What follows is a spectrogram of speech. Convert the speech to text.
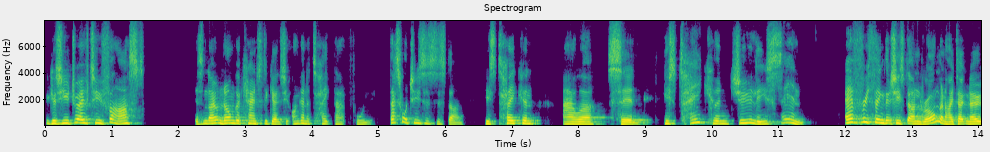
because you drove too fast is no longer counted against you. I'm going to take that for you. That's what Jesus has done. He's taken our sin. He's taken Julie's sin. Everything that she's done wrong, and I don't know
